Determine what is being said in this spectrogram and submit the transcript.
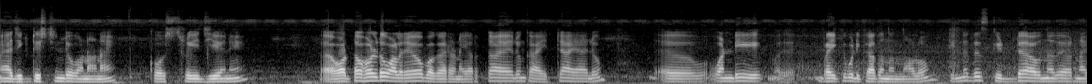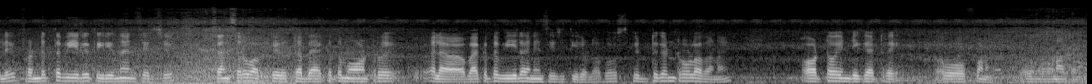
മാജിക് ടിസ്റ്റിന്റെ ഓണാണ് കോസ്റ്റ് റീജിയന് ഓട്ടോ ഹോൾഡ് വളരെ ഉപകാരമാണ്. ഇറക്കായാലും കയറ്റായാലും വണ്ടി ബ്രേക്ക് പിടിക്കാതെ നിന്നോളും. പിന്നെ ഇത് സ്കിഡ് ആവുന്നത് പറഞ്ഞാൽ ഫ്രണ്ടത്തെ വീൽ തിരിയുന്നതനുസരിച്ച് സെൻസർ വർക്ക് ചെയ്തിട്ട് ബാക്കത്തെ മോട്ടർ അല്ല ബാക്കത്തെ വീൽ അതിനനുസരിച്ച് തിരിയുള്ളൂ അപ്പോൾ സ്കിഡ് കൺട്രോൾ അതാണ്. ഓട്ടോ ഇൻഡിക്കേറ്റർ ഓഫാണ് ഓണാക്കണം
